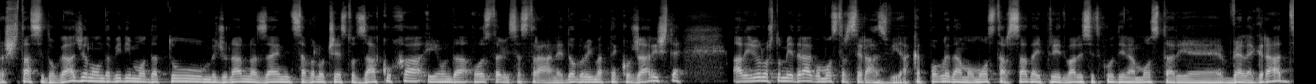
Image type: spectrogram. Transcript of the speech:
e, šta se događalo, onda vidimo da tu međunarodna zajednica vrlo često zakuha i onda ostavi sa strane. Dobro imati neko žarište, ali ono što mi je drago, Mostar se razvija. Kad pogledamo Mostar sada i prije 20 godina, Mostar je velegrad,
